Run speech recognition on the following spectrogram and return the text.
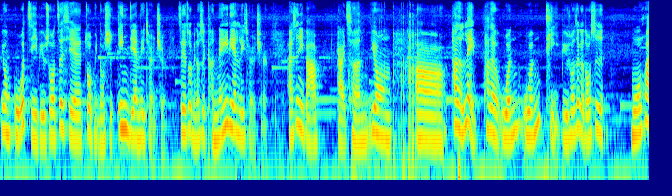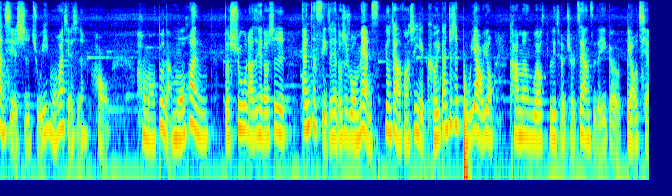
用国籍，比如说这些作品都是 Indian literature，这些作品都是 Canadian literature，还是你把它改成用呃它的类，它的文文体，比如说这个都是魔幻写实主义，魔幻写实，好好矛盾啊，魔幻的书，然后这些都是。Fantasy 这些都是 romance，用这样的方式也可以，但就是不要用 Commonwealth literature 这样子的一个标签。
